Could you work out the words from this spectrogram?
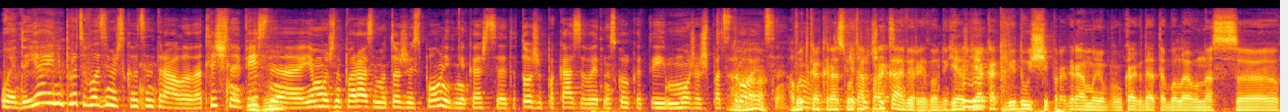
Ой, да я и не против Владимирского централа. Отличная песня, угу. ее можно по-разному тоже исполнить. Мне кажется, это тоже показывает, насколько ты можешь подстроиться. Ага. А ну, вот как раз вот а про каверы. Вот я, угу. я как ведущий программы когда-то была у нас э,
